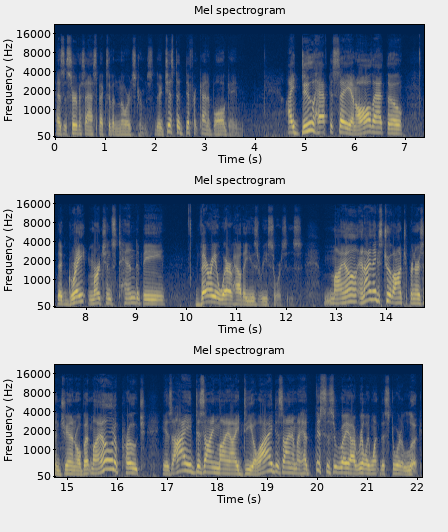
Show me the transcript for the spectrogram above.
as the service aspects of a Nordstrom's. They're just a different kind of ball game. I do have to say, in all that though, that great merchants tend to be very aware of how they use resources. My own, and I think it's true of entrepreneurs in general, but my own approach is I design my ideal. I design in my head, this is the way I really want this store to look.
